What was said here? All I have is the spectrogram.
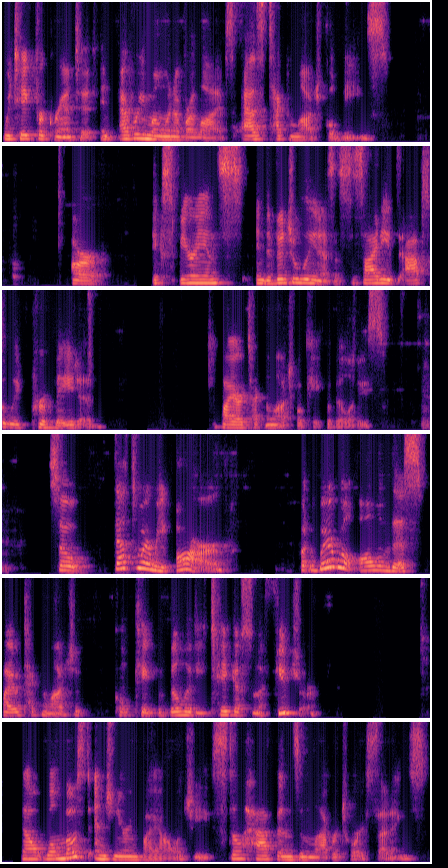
we take for granted in every moment of our lives as technological beings. Our experience individually and as a society, it's absolutely pervaded by our technological capabilities. So that's where we are. But where will all of this biotechnological capability take us in the future? Now, while most engineering biology still happens in laboratory settings,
